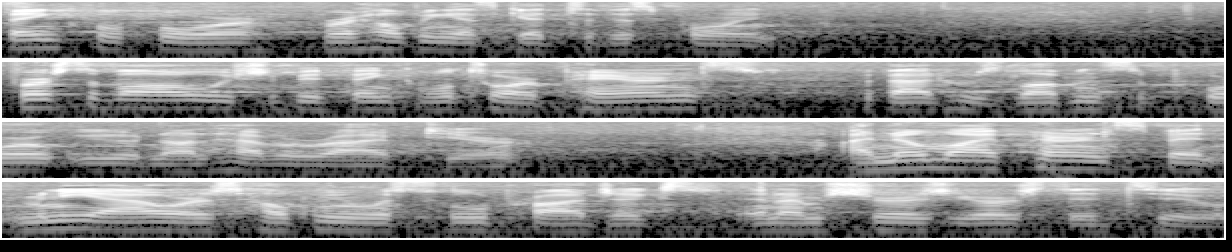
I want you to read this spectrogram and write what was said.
thankful for for helping us get to this point. First of all, we should be thankful to our parents, without whose love and support we would not have arrived here. I know my parents spent many hours helping me with school projects, and I'm sure as yours did too.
